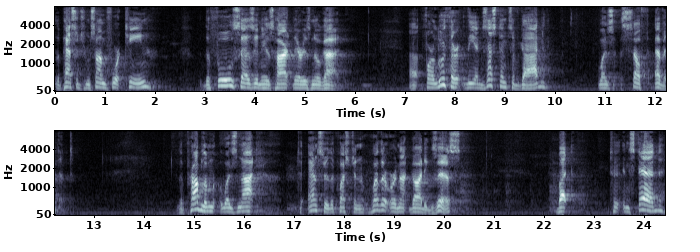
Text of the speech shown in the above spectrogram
the passage from Psalm 14 the fool says in his heart, There is no God. Uh, for Luther, the existence of God was self evident. The problem was not to answer the question whether or not God exists, but to instead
